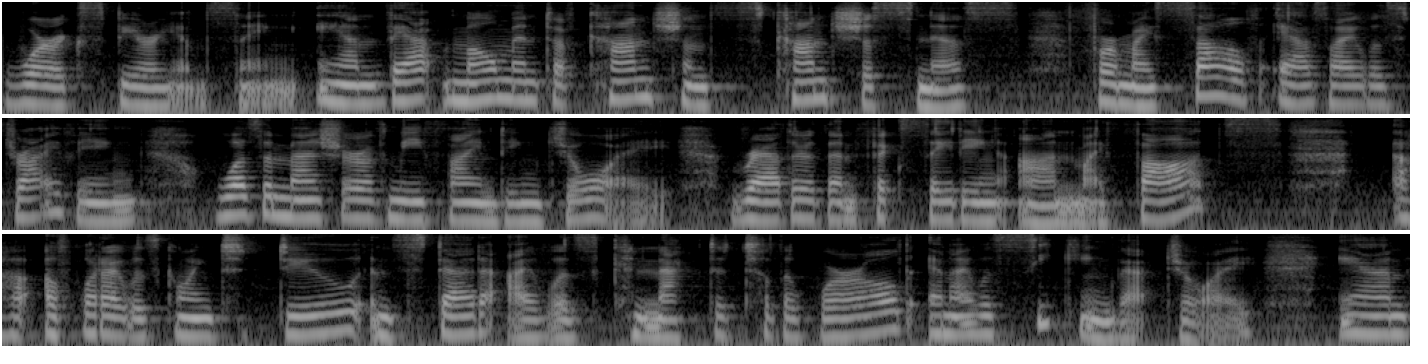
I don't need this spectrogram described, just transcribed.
were experiencing. And that moment of conscience, consciousness for myself as I was driving was a measure of me finding joy rather than fixating on my thoughts uh, of what I was going to do. Instead, I was connected to the world and I was seeking that joy. And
